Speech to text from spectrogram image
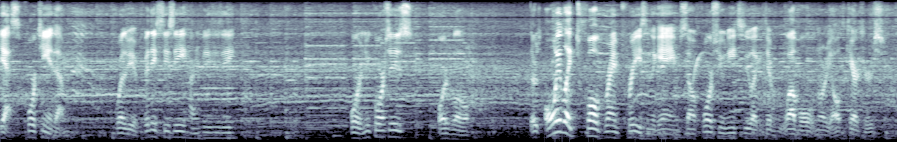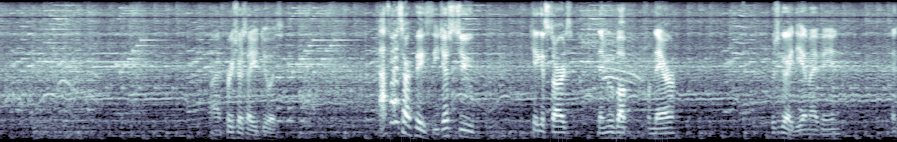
Yes, 14 of them. Whether it be 50cc, 150cc, or new courses, or level. There's only like 12 Grand Prix in the game, so unfortunately you need to do like a different level in order to get all the characters. I'm pretty sure that's how you do it. That's why I started Pacey, just to kick a start, then move up from there. Which is a good idea in my opinion. And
